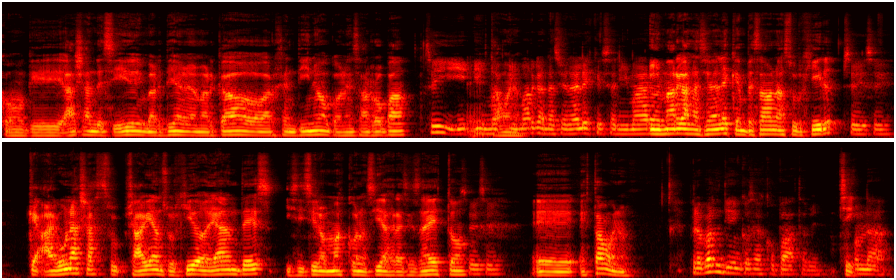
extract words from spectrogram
como que hayan decidido invertir en el mercado argentino con esa ropa. Sí, y, Eh, y y marcas nacionales que se animaron. Y marcas nacionales que empezaron a surgir Sí, sí. que algunas ya, ya habían surgido de antes y se hicieron más conocidas gracias a esto. Sí, sí. Eh, está bueno. Pero aparte tienen cosas copadas también. Sí. Onda,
